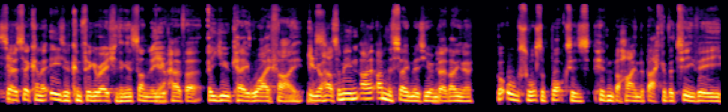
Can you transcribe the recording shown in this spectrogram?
So it's a kind of easier configuration thing, and suddenly Yeah. you have a, a UK Wi-Fi in your house. I mean, I, I'm the same as you in bed. I, you know, got all sorts of boxes hidden behind the back of the TV,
